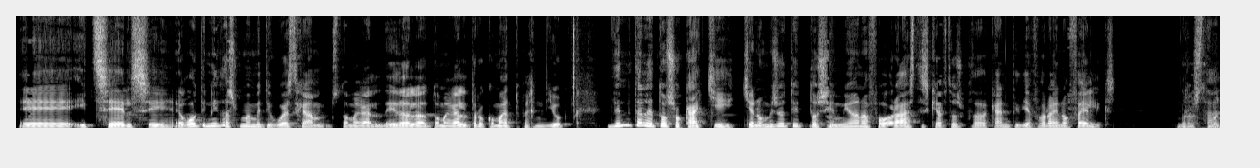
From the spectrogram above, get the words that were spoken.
Ε, η Chelsea, εγώ την είδα πούμε, με τη West Ham, στο μεγαλ... είδα το μεγαλύτερο κομμάτι του παιχνιδιού, δεν ήταν τόσο κακή και νομίζω ότι το σημείο αναφοράς της και αυτός που θα κάνει τη διαφορά είναι ο Φέληξ μπροστά.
